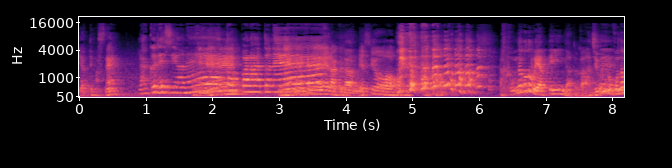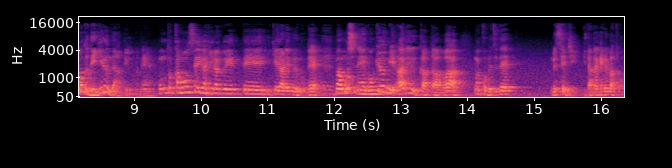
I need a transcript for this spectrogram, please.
やってますね。楽ですよね。ねえ。取っ払うとね。ねえ楽なんですよ こんなこともやっていいんだとか自分もこんなことできるんだっていうのがね本当可能性が開けていけられるので、うん。まあ、もしねご興味ある方は、まあ、個別でメッセージいただければと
